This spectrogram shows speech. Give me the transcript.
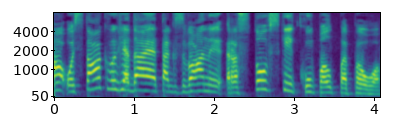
А ось так виглядає так званий ростовський купол ППО.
